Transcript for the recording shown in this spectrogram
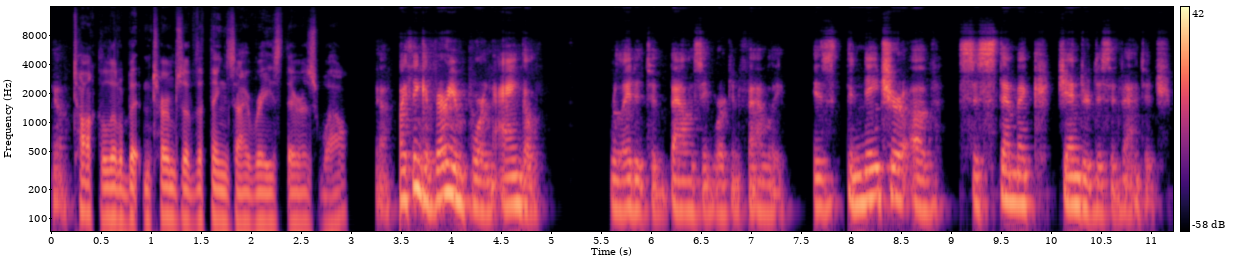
Yeah. talk a little bit in terms of the things I raised there as well? Yeah. I think a very important angle related to balancing work and family is the nature of systemic gender disadvantage.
